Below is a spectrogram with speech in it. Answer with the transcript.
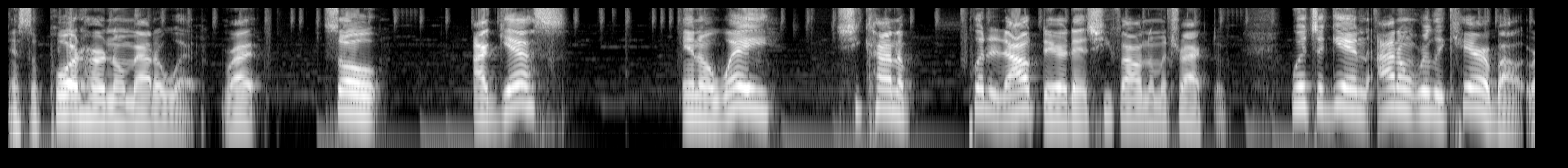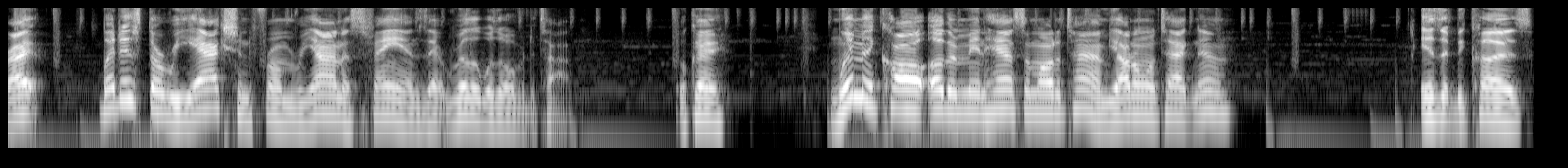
and support her no matter what, right? So, I guess in a way, she kind of put it out there that she found them attractive which again, I don't really care about, right? But it's the reaction from Rihanna's fans that really was over the top. Okay. Women call other men handsome all the time. Y'all don't attack them. Is it because,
